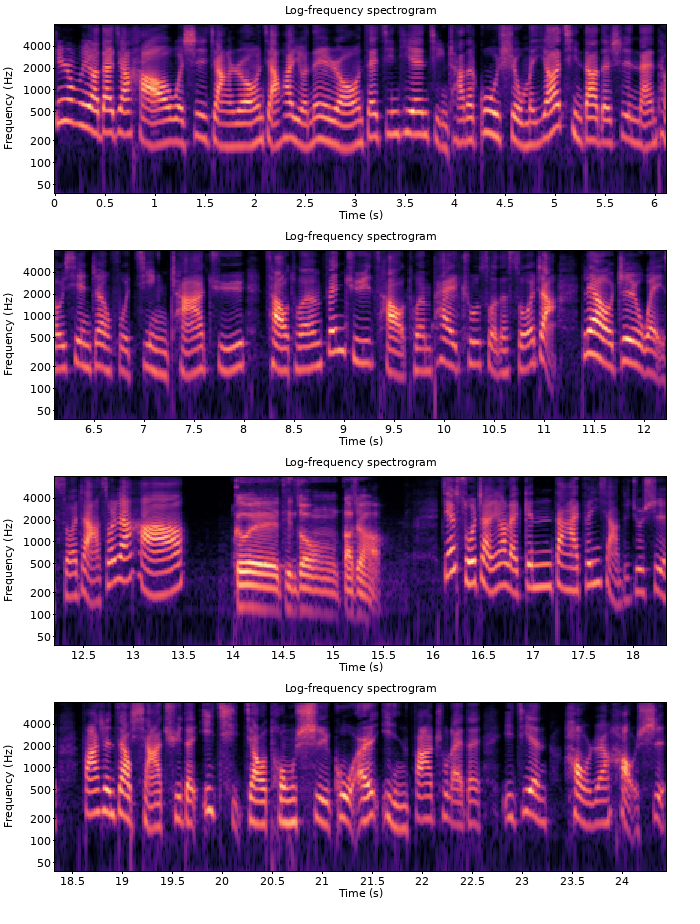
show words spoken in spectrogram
听众朋友，大家好，我是蒋荣，讲话有内容。在今天警察的故事，我们邀请到的是南投县政府警察局草屯分局草屯派出所的所长廖志伟所长。所长好，各位听众大家好。今天所长要来跟大家分享的，就是发生在辖区的一起交通事故而引发出来的一件好人好事。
